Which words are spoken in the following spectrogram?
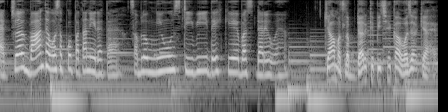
एक्चुअल बात है वो सबको पता नहीं रहता है। सब लोग न्यूज़ टीवी देख के बस डरे हुए हैं। क्या मतलब डर के पीछे का वजह क्या है?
